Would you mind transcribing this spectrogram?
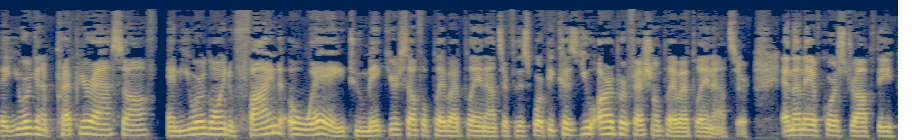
that you are going to prep your ass off and you are going to find a way to make yourself a play by play announcer for the sport because you are a professional play by play announcer. And then they, of course, dropped the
